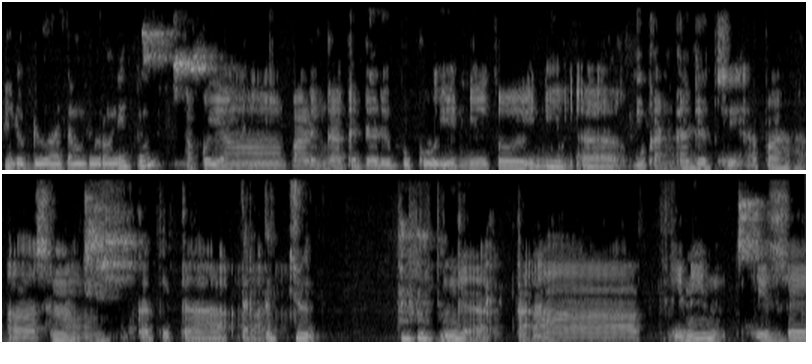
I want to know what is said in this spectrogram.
hidup dua tempurung itu. aku yang paling kaget dari buku ini itu ini eh, bukan kaget sih apa eh, senang ketika eh, Terkejut. Enggak, eh, ini isi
